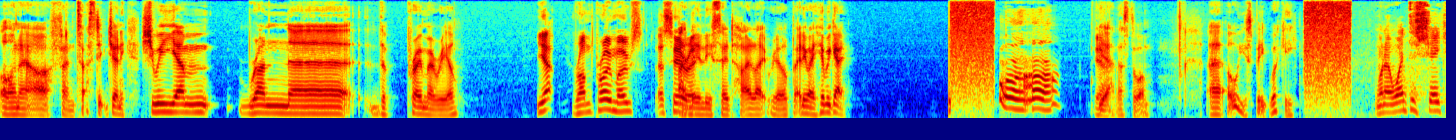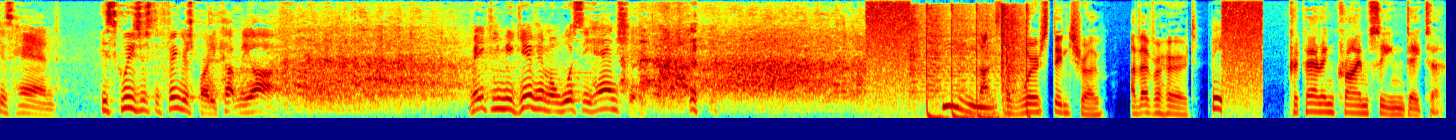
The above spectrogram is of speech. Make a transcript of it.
on our fantastic journey. Should we um, run uh, the promo reel? Yep, run promos. Let's hear I it. I nearly said highlight reel, but anyway, here we go. Yeah, that's the one. Uh, oh, you speak wiki. When I went to shake his hand, he squeezed just the fingers part. He cut me off, making me give him a wussy handshake. Hmm. That's the worst intro I've ever heard. Preparing crime scene data.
